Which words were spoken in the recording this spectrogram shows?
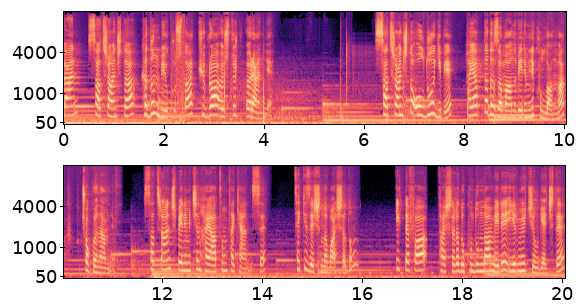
Ben satrançta kadın büyük usta Kübra Öztürk Örenli. Satrançta olduğu gibi hayatta da zamanı verimli kullanmak çok önemli. Satranç benim için hayatın ta kendisi. 8 yaşında başladım. İlk defa taşlara dokunduğumdan beri 23 yıl geçti.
